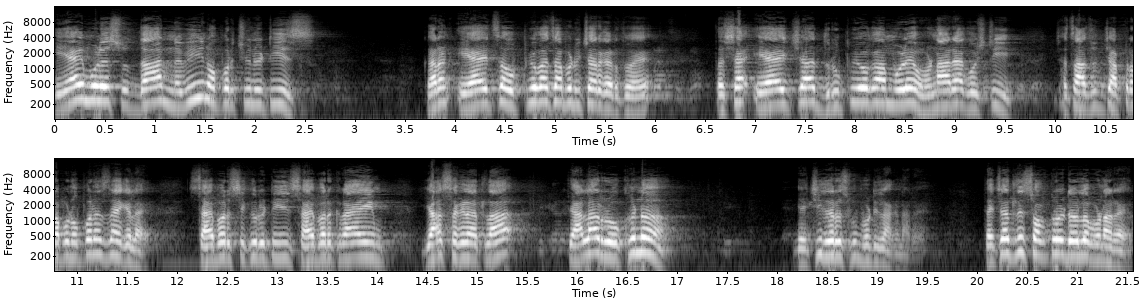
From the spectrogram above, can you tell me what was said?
ए आयमुळे सुद्धा नवीन ऑपॉर्च्युनिटीज कारण ए आयचा उपयोगाचा आपण विचार करतोय. तशा ए आयच्या दुरुपयोगामुळे होणाऱ्या गोष्टी ज्याचा अजून चॅप्टर आपण ओपनच नाही केलाय. सायबर सिक्युरिटी सायबर क्राईम या सगळ्यातला त्याला रोखणं याची गरज खूप मोठी लागणार आहे. त्याच्यातले सॉफ्टवेअर डेव्हलप होणार आहेत.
